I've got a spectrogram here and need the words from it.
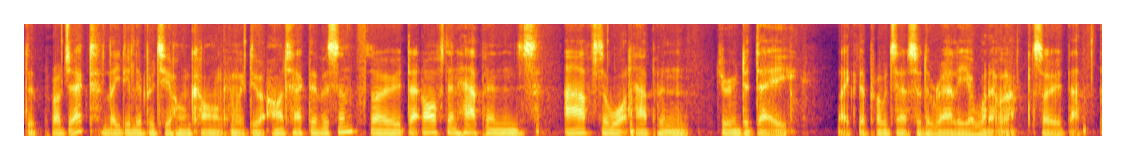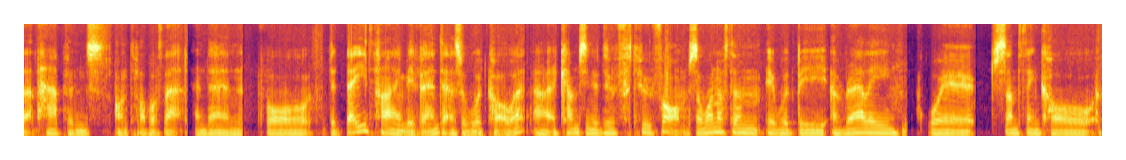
the project, Lady Liberty Hong Kong, and we do art activism. So that often happens after what happened during the day like the protest or the rally or whatever. So that that happens on top of that, and then for the daytime event, as we would call it, uh, it comes into two, two forms. So one of them it would be a rally where something called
